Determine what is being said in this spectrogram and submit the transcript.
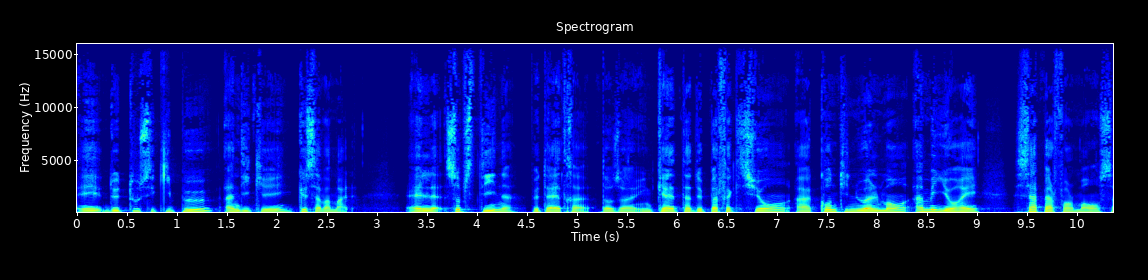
et de tout ce qui peut indiquer que ça va mal elle s'obstine peut-être dans une quête de perfection à continuellement améliorer sa performance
